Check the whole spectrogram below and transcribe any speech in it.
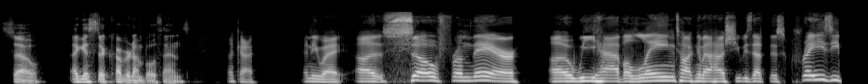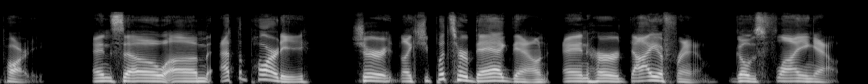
so I guess they're covered on both ends. Okay. Anyway, uh, so from there, uh, we have Elaine talking about how she was at this crazy party. And so um, at the party, sure, like she puts her bag down and her diaphragm goes flying out.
